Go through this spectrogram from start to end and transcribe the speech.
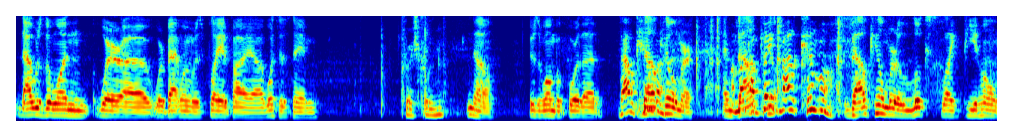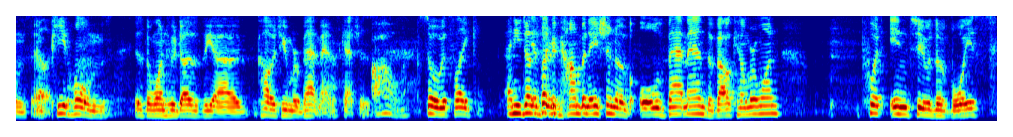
that was the one where uh, where Batman was played by uh, what's his name? George Clooney. No, it was the one before that. Val Kilmer. Val Kilmer. And I'm Val like a big Kil- Val Kilmer. Val Kilmer looks like Pete Holmes, and Really? Pete Holmes is the one who does the uh, College Humor Batman sketches. Oh. So it's like And he does it's like a combination of old Batman, the Val Kilmer one, put into the voice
